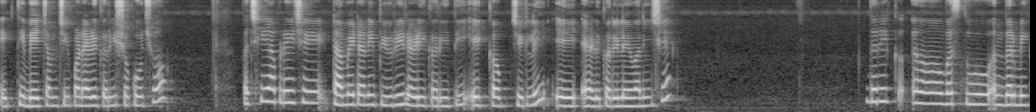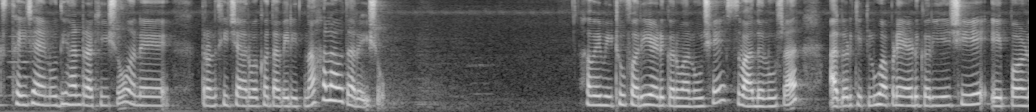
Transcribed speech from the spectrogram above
એકથી બે ચમચી પણ એડ કરી શકો છો. પછી આપણે જે ટામેટાની પ્યુરી રેડી કરી હતી, એક કપ જેટલી, એ એડ કરી લેવાની છે. દરેક વસ્તુ અંદર મિક્સ થઈ જાય એનું ધ્યાન રાખીશું અને ત્રણથી ચાર વખત આવી રીતના હલાવતા રહીશું. હવે મીઠું ફરી એડ કરવાનું છે, સ્વાદ અનુસાર. આગળ કેટલું આપણે એડ કરીએ છીએ એ પણ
